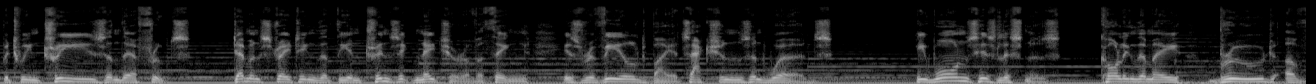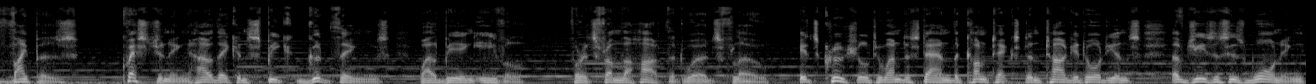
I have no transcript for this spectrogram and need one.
between trees and their fruits, demonstrating that the intrinsic nature of a thing is revealed by its actions and words. He warns his listeners, calling them a brood of vipers, questioning how they can speak good things while being evil, for it's from the heart that words flow. It's crucial to understand the context and target audience of Jesus' warning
